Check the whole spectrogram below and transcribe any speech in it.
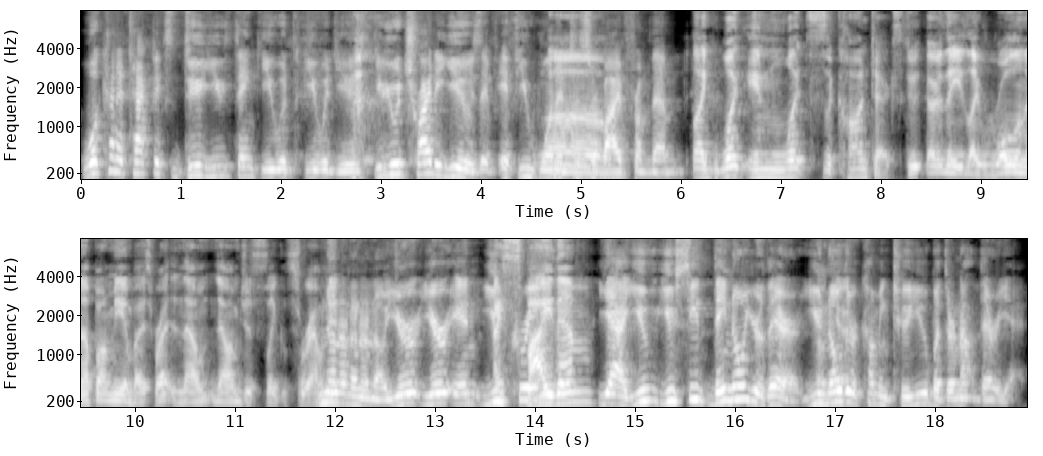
what kind of tactics do you think you would you would use? you would try to use if, if you wanted to Um, survive from them? Like what in what's the context? Do, are they like rolling up on me and by surprise? And now now I'm just like surrounded. No, no, no, no, no. You're you're in. You I spy them. Yeah, you you see. They know you're there. You know they're coming to you, but they're not there yet.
